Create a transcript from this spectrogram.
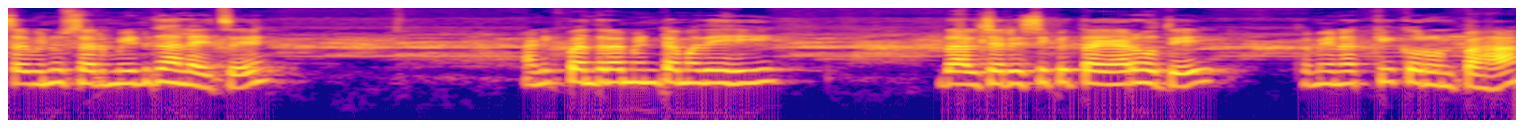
चवीनुसार मीठ घालायचं आहे आणि पंधरा मिनटामध्ये ही दालच्या रेसिपी तयार होते. तुम्ही नक्की करून पहा.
